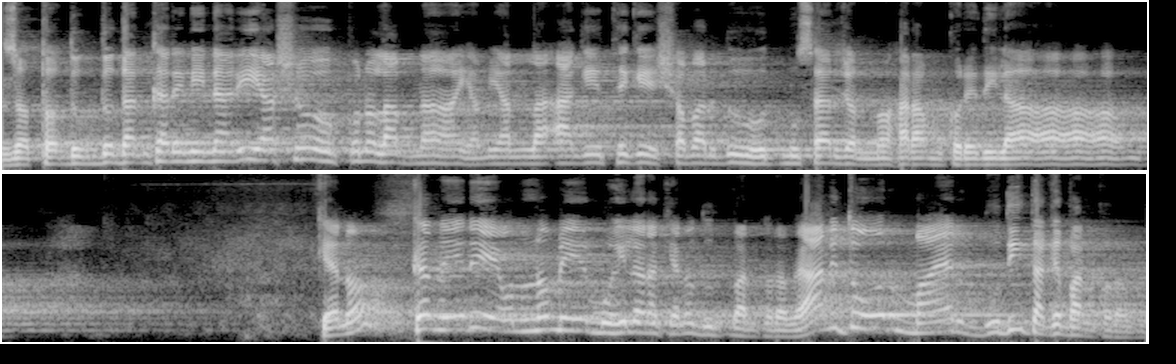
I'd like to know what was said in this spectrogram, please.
যত দুগ্ধ দানকারিনী নারী আসো, কোনো লাভ নাই। আমি আল্লাহ আগে থেকে সবার দুধ মুসার জন্য হারাম করে দিলাম। কেন? কেন এরে অন্য মেয়ে মহিলারা কেন দুধ পান করাবে? আমি তো ওর মায়ের দুধই তাকে পান করাবো।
